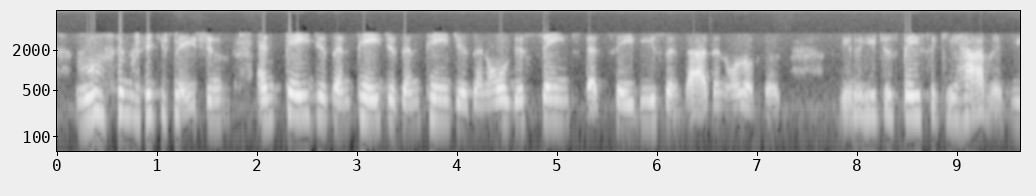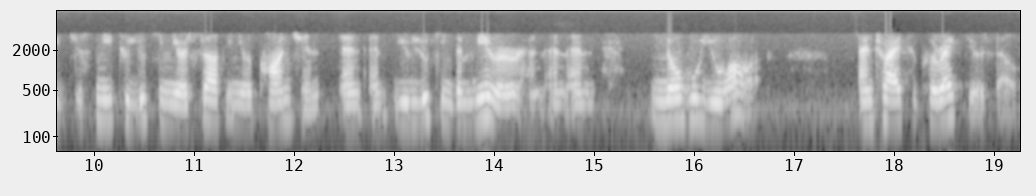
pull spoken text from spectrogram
rules and regulations and pages and pages and pages and all the saints that say this and that and all of those. You know, you just basically have it. You just need to look in yourself, in your conscience, and, and you look in the mirror and, and, and know who you are and try to correct yourself.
